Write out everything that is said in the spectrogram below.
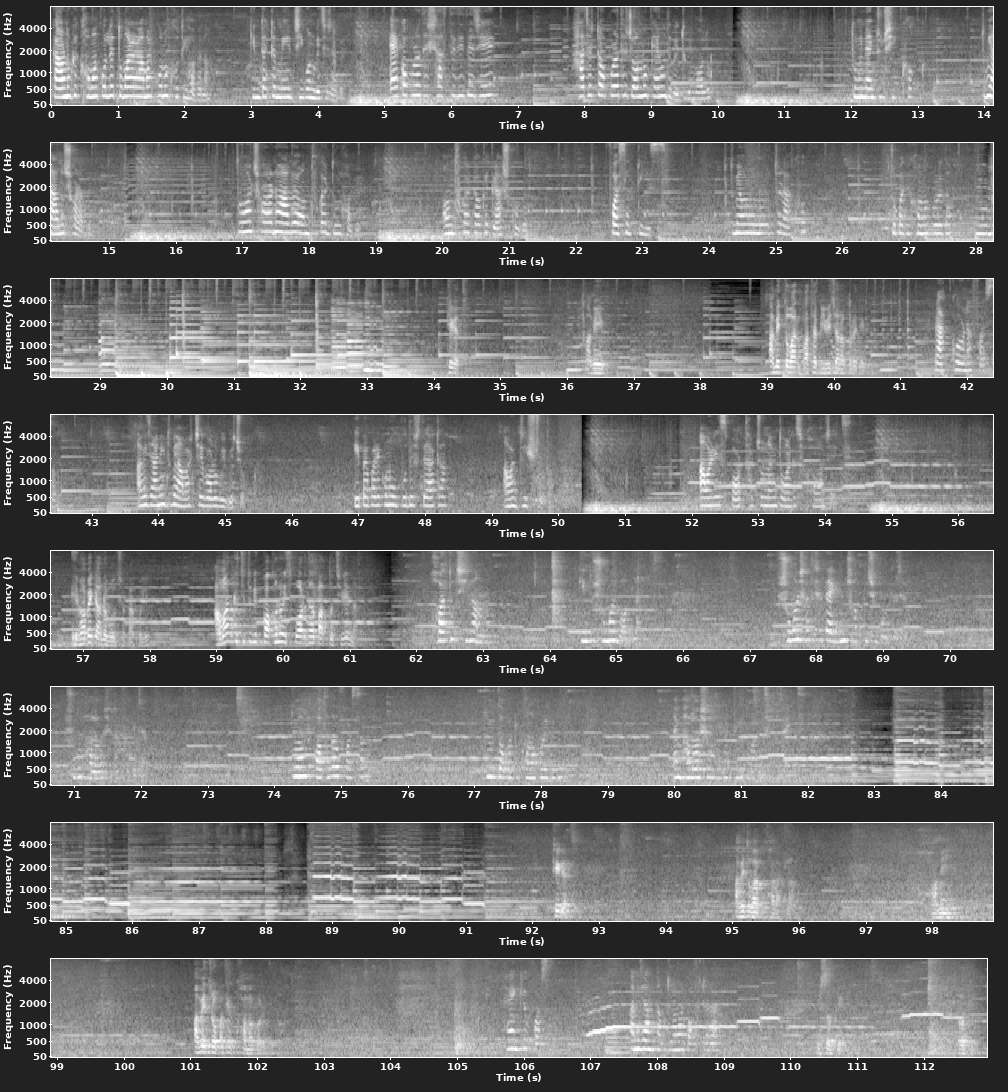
কারণ ওকে ক্ষমা করলে তোমার আর আমার কোনো ক্ষতি হবে না। কিন্তু একটা মেয়ের জীবন বেঁচে যাবে। এক অপরাধের শাস্তি দিতে যে হাজারটা অপরাধের জন্ম কেন দেবে, তুমি বলো? তুমি না একজন শিক্ষক, তুমি আলো ছড়াবে। তোমার ছড়ানো আলোয় অন্ধকার দূর হবে। অন্ধকার কাউকে গ্রাস করবে না। ফয়সাল, প্লিজ, তুমি আমার অনুরোধটা রাখো। ত্রোপাকে ক্ষমা করে দাও। ঠিক আছে। আমি আমি তোমার কথা বিবেচনা করে দেখব। রাগ করো না ফয়সাল আমি জানি তুমি আমার চেয়ে বড় বিবেচক। এই ব্যাপারে কোনো উপদেশ দেওয়াটা আমার দৃষ্টতা আমার এই স্পর্ধার জন্য আমি তোমার কাছে ক্ষমা চাইছি। এভাবে কেন বলছো কাকুলি? আমার কাছে তুমি কখনো স্পর্ধার পাত্র ছিলে না। হয়তো ছিলাম না, কিন্তু সময় বদলায়। সময়ের সাথে সাথে একদিন সব কিছু বদলে যায়। শুধু ভালোবাসাটা থেকে যায়। তুমি আমাকে কথা দাও ফয়সাল তুমি তোমাকে ক্ষমা করে দেবে। আমি ভালোবাসার অধিকার থেকে তোমার কাছে চাইছি ঠিক আছে। আমি তোমার কথা রাখলাম। আমি আমি দ্রোপাকে ক্ষমা করে দেব। থ্যাংক ইউ ফয়সাল আমি জানতাম তুমি আমার কথাটা রাখো। ইটস ওকে ওকে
